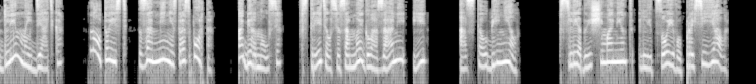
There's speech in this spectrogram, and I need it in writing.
Длинный дядька, ну, то есть замминистра спорта, обернулся, встретился со мной глазами и остолбенел. В следующий момент лицо его просияло.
